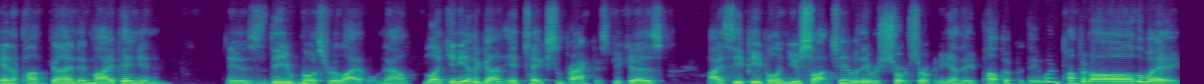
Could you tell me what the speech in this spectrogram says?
and a pump gun, in my opinion, is the most reliable. Now, like any other gun, it takes some practice because I see people, and you saw it too, they were short stroking again. They'd pump it, but they wouldn't pump it all the way,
